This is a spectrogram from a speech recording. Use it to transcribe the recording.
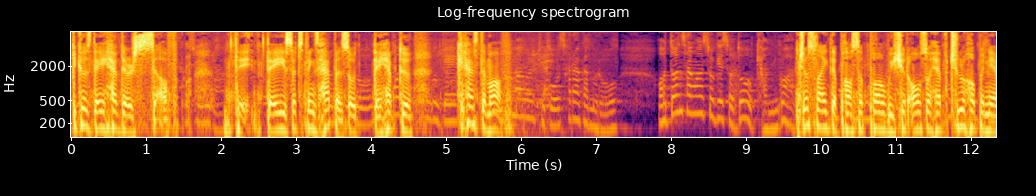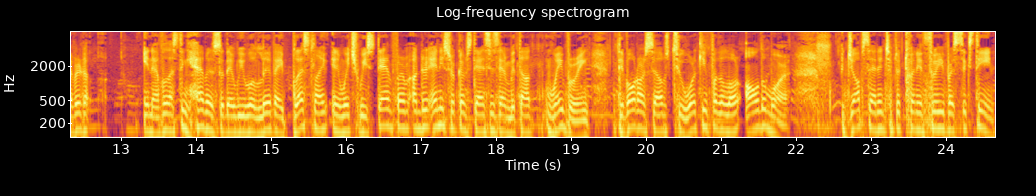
because they have their self. They, they such things happen, so they have to cast them off. Just like the Apostle Paul, we should also have true hope in, ever, in everlasting heaven so that we will live a blessed life in which we stand firm under any circumstances and without wavering, devote ourselves to working for the Lord all the more. Job said in chapter 23, verse 16,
